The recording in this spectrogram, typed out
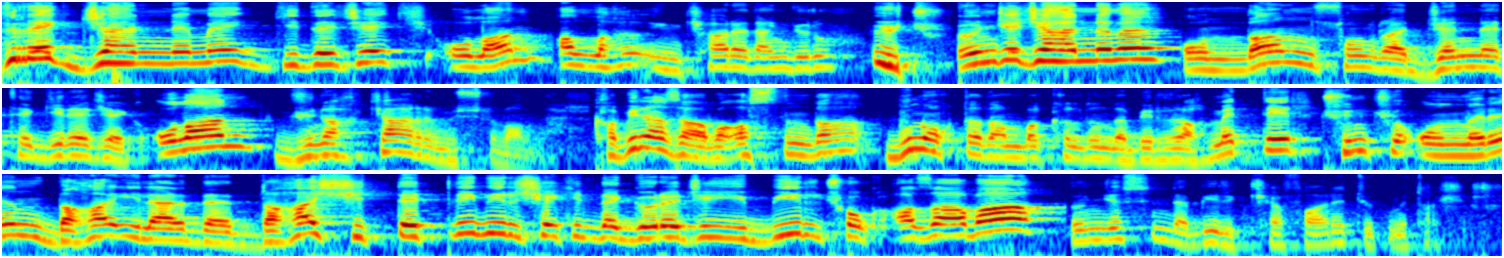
direkt cehenneme gidecek olan Allah'ı inkar eden güruh. Üç, önce cehenneme ondan sonra cennete girecek olan günahkar Müslümanlar. Kabir azabı aslında bu noktadan bakıldığında bir rahmettir. Çünkü onların daha ileride daha şiddetli bir şekilde göreceği birçok azaba öncesinde bir kefaret hükmü taşır.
